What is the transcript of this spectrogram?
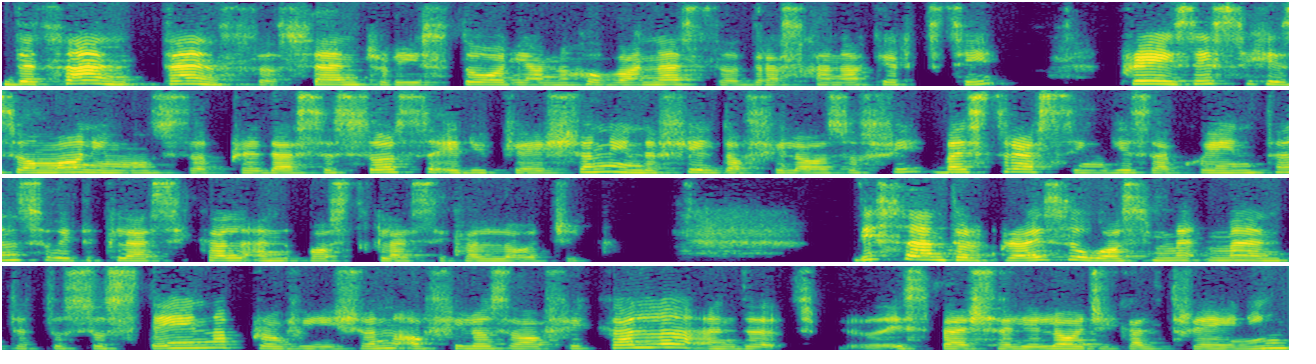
the 10th century historian Hovhannes Drazhanakertsi praises his homonymous predecessor's education in the field of philosophy by stressing his acquaintance with classical and post-classical logic. This enterprise was meant to sustain a provision of philosophical and especially logical training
